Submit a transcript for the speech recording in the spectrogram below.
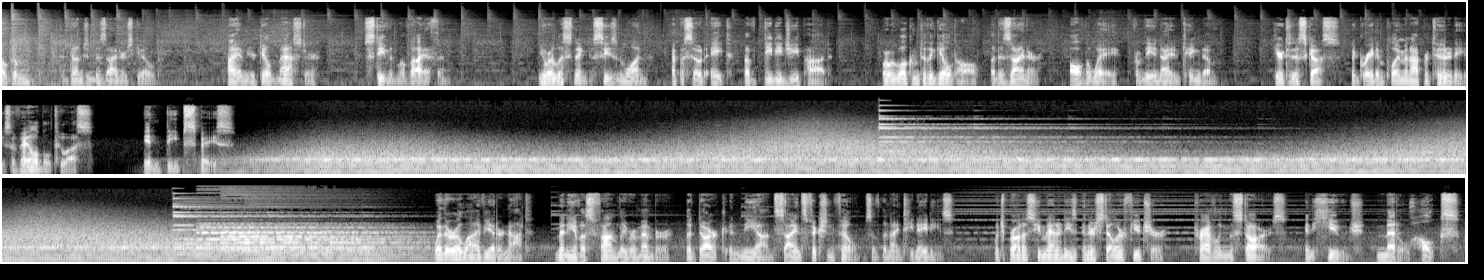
Welcome to Dungeon Designers Guild. I am your guild master, Stephen Leviathan. You are listening to Season 1, Episode 8 of DDG Pod, where we welcome to the Guild Hall a designer all the way from the United Kingdom, here to discuss the great employment opportunities available to us in deep space. Whether alive yet or not, many of us fondly remember the dark and neon science fiction films of the 1980s, which brought us humanity's interstellar future, traveling the stars in huge metal hulks.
